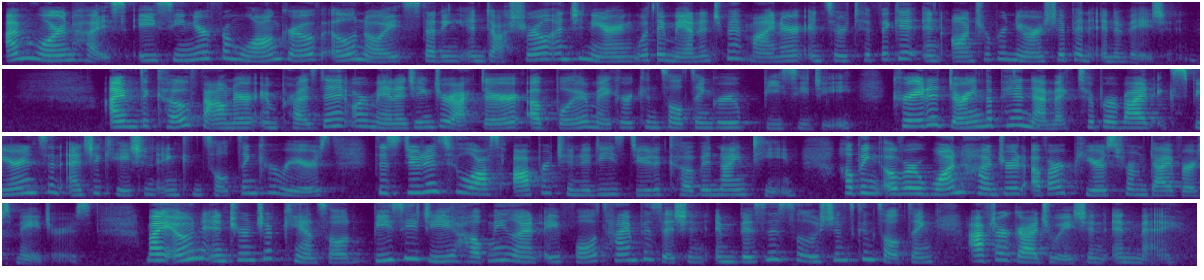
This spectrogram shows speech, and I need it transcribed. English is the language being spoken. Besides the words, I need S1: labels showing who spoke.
S1: I'm Lauren Heiss, a senior from Long Grove, Illinois, studying industrial engineering with a management minor and certificate in entrepreneurship and innovation. I'm the co-founder and president or managing director of Boilermaker Consulting Group, BCG, created during the pandemic to provide experience and education in consulting careers to students who lost opportunities due to COVID-19, helping over 100 of our peers from diverse majors. My own internship canceled, BCG helped me land a full-time position in business solutions consulting after graduation in May.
